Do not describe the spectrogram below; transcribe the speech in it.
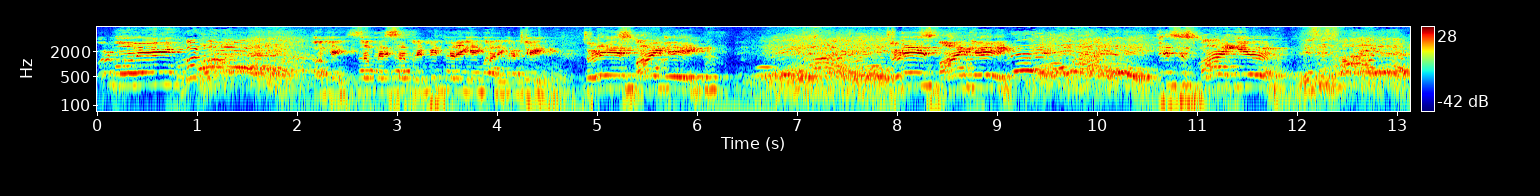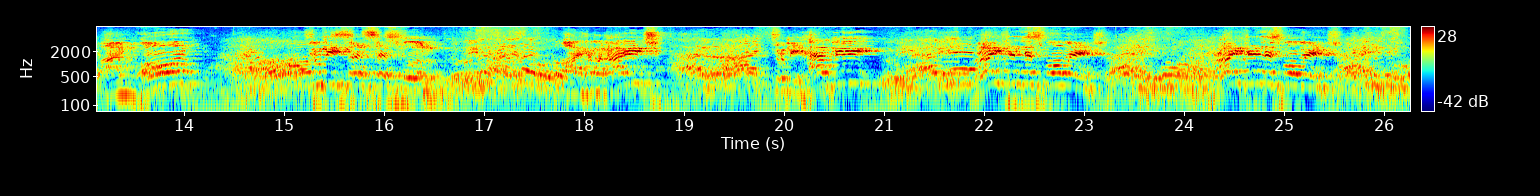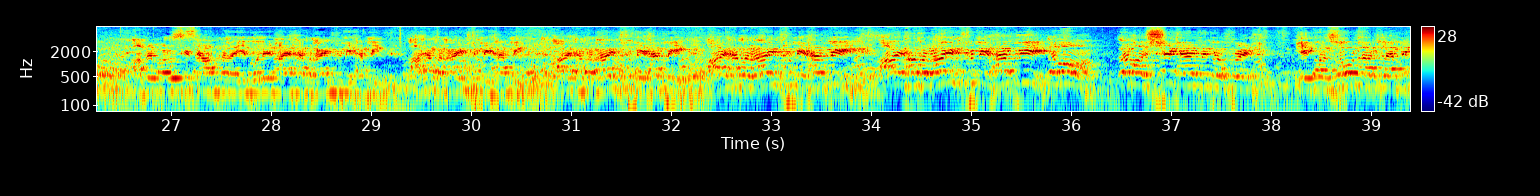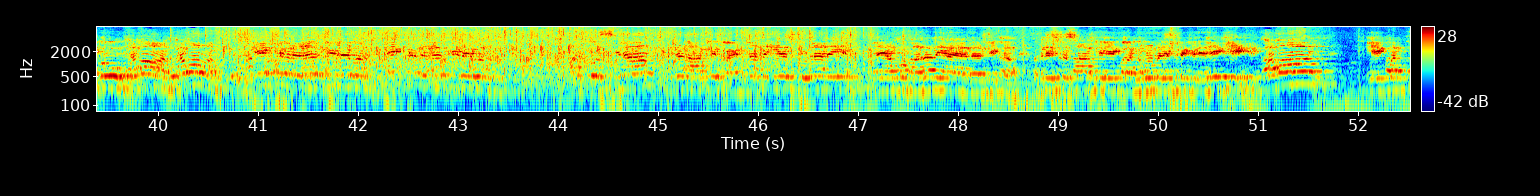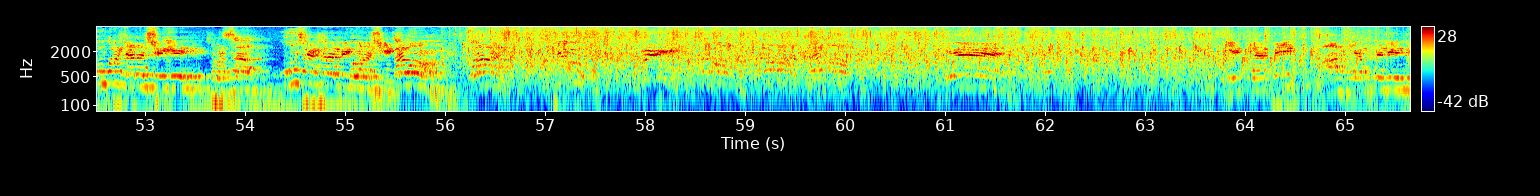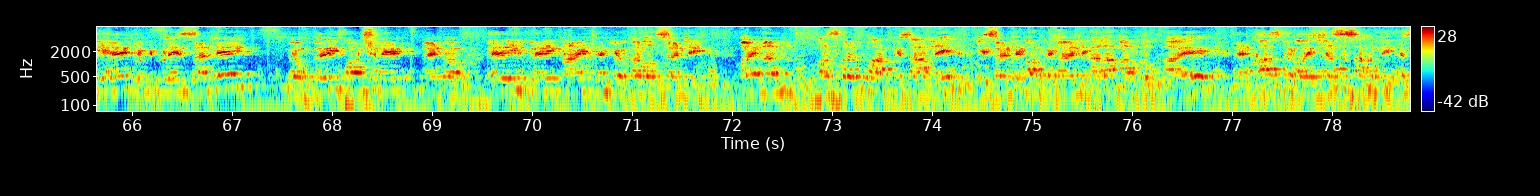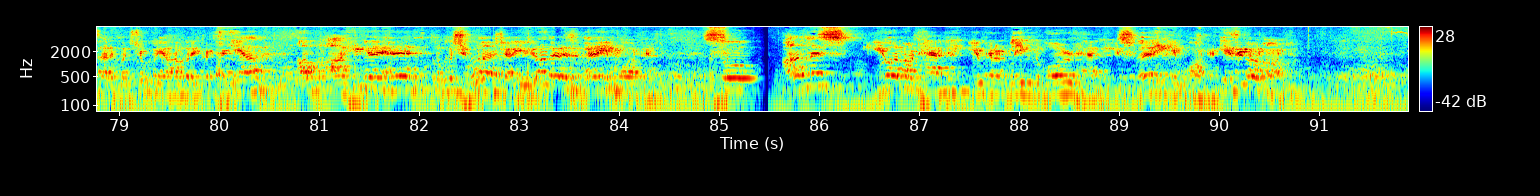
good morning good morning okay सब मेरे साथ रिपीट करेंगे एक बार इकट्ठे today is my day Minister साहब के लिए एक बार डोनर मिनिस्टर के लिए देखिए। कम ऑन एक बार ऊपर जाना चाहिए थोड़ा सा ऊँचा क्लैपिंग होना चाहिए। Come on one two three come on come on come on ये क्लैपिंग आपके अपने लिए भी है, क्योंकि today Sunday You are very fortunate and you are very very kind that you come on Sunday मैं मस्तक को आपके सामने इस संडे को आपने टाइम निकाला आप लोग आए एंड खासकर वाइस चांसलर साहब ने इतने सारे बच्चों को यहाँ पर इकट्ठा किया अब आ ही गए हैं तो कुछ होना चाहिए you know that is very important so unless you are not happy you cannot make the world happy it's very important is it or not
